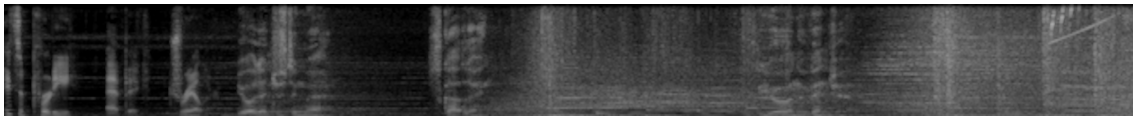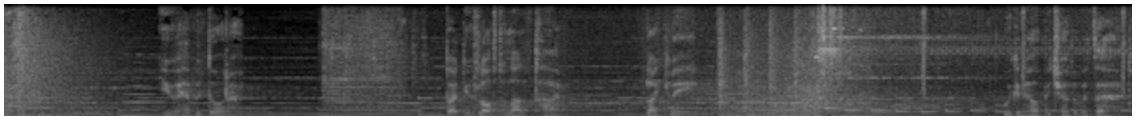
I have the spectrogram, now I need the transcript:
it's a pretty epic trailer. You're an interesting man, Scott Lang. You're an Avenger. You have a daughter. But you've lost a lot of time. Like me. We can help each other with that.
